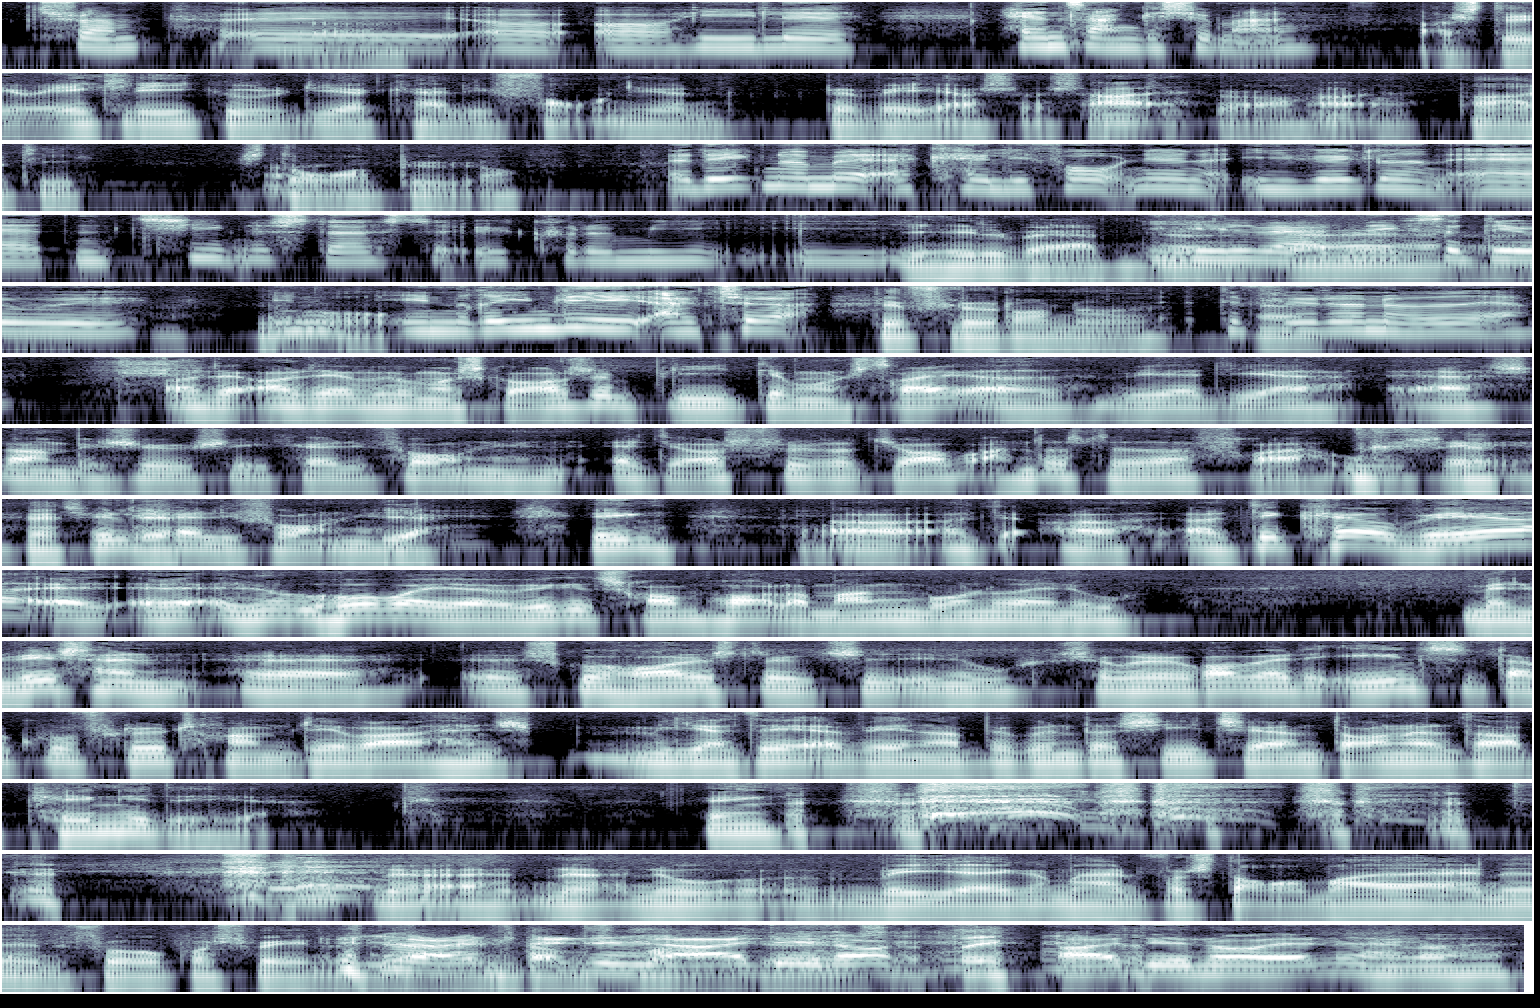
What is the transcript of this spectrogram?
Trump øh, ja. og, og hele hans engagement. Altså, det er jo ikke ligegyldigt, at Kalifornien bevæger sig, som nej, de gør, nej. og bare de store nej. byer. Er det ikke noget med, at Kalifornien i virkeligheden er den 10. største økonomi i, I hele verden? I hele verden, ja, ja, ja, ikke? Så det er jo, øh, en, jo. en rimelig aktør. Det flytter noget. Det flytter ja. noget, ja. Og det, og det vil måske også blive demonstreret ved, at de er, er så ambitiøse i Kalifornien, at de også flytter job andre steder fra USA til ja. Kalifornien. Ja. Ikke? Og, og, og, og det kan jo være, at, at nu håber jeg jo ikke, at Trump holder mange måneder endnu, men hvis han øh, øh, skulle holde et stykke tid endnu, så kunne det jo godt være, at det eneste, der kunne flytte ham, det var, at hans milliardærvenner begyndte at sige til ham, Donald, der er penge i det her. Ikke? nu, nu, nu ved jeg ikke, om han forstår meget andet end fodboldsvindel. nej, nej, nej, det er nok, nej, det er noget andet, han har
